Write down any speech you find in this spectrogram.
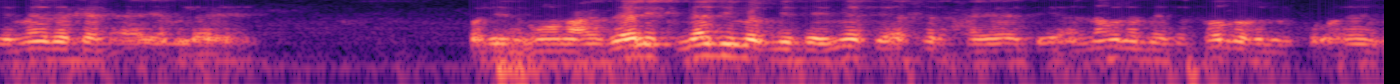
لماذا كان آية من ومع ذلك ندم ابن تيمية في آخر حياته أنه لم يتفرغ للقرآن.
